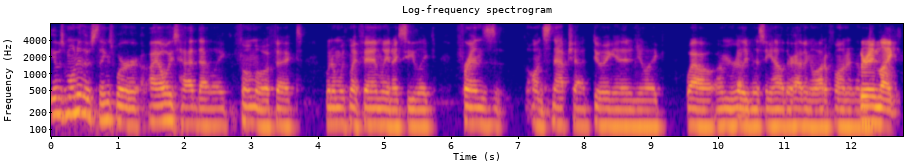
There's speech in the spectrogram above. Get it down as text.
it was one of those things where I always had that like FOMO effect when I'm with my family and I see like friends on Snapchat doing it and you're like, wow, I'm really missing out. They're having a lot of fun and I'm, they're in like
